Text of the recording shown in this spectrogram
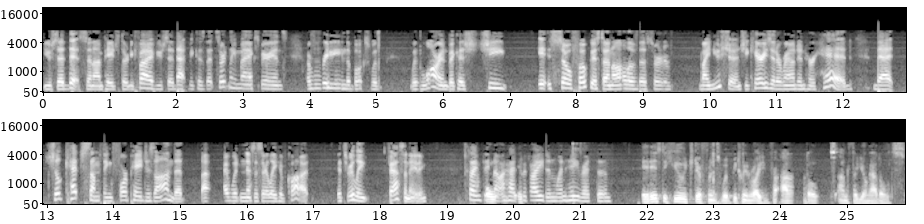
you said this and on page 35 you said that because that's certainly my experience of reading the books with with Lauren because she is so focused on all of the sort of minutia and she carries it around in her head that she'll catch something four pages on that I, I wouldn't necessarily have caught. It's really fascinating. Same thing Oh, that I had it- with Aidan when he read them. It is the huge difference with between writing for adults and for young adults.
